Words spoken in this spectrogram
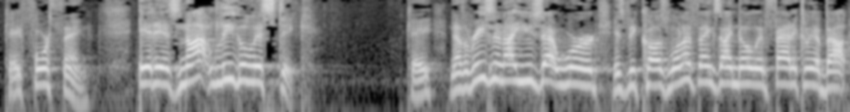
Okay, fourth thing. It is not legalistic. Okay, now the reason I use that word is because one of the things I know emphatically about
